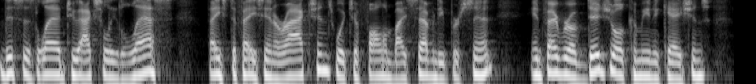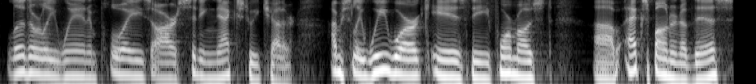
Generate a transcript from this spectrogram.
this has led to actually less face to face interactions, which have fallen by 70%, in favor of digital communications, literally when employees are sitting next to each other. Obviously, WeWork is the foremost uh, exponent of this,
